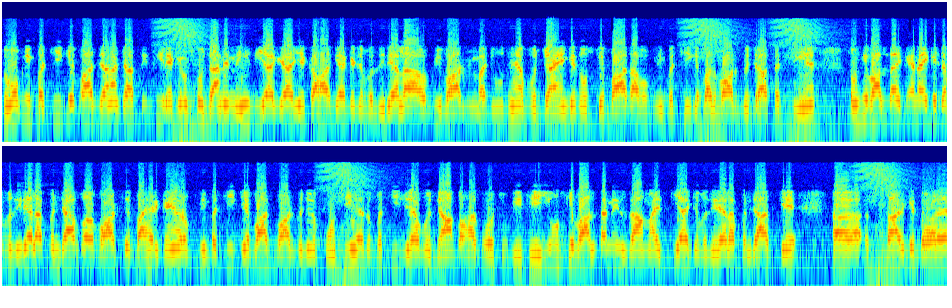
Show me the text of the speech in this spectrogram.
تو وہ اپنی بچی کے پاس جانا چاہتی تھی، لیکن اس کو جانے نہیں دیا گیا۔ یہ کہا گیا کہ جب وزیر اعلیٰ ابھی وارڈ میں موجود ہیں، وہ جائیں گے تو اس کے بعد آپ اپنی بچی کے پاس وارڈ پہ جا سکتی ہیں۔ تو ان کی والدہ کہنا ہے کہ جب وزیر اعلیٰ پنجاب وارڈ سے باہر گئے اور اپنی بچی کے پاس وارڈ پہ جب پہنچی ہے تو بچی جو ہے وہ جہاں بحق ہو چکی تھی۔ یوں اس کی والدہ نے الزام عائد کیا کہ وزیر اعلیٰ پنجاب کے اسپتال کے دورے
